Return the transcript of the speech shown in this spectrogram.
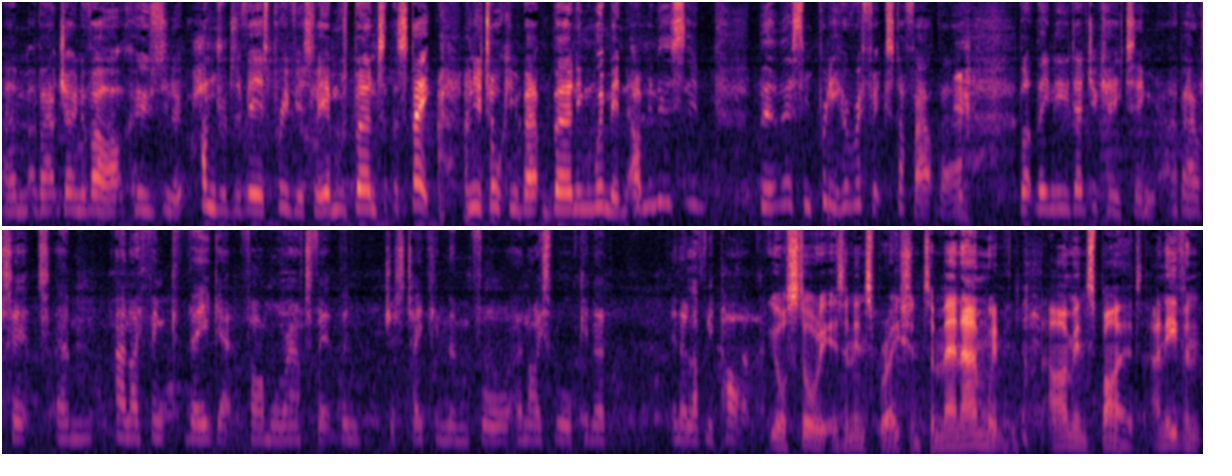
um, about Joan of Arc, who's you know hundreds of years previously and was burnt at the stake. And you're talking about burning women. I mean, it, there's some pretty horrific stuff out there. Yeah. But they need educating about it, um, and I think they get far more out of it than just taking them for a nice walk in a in a lovely park. Your story is an inspiration to men and women. I'm inspired, and even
